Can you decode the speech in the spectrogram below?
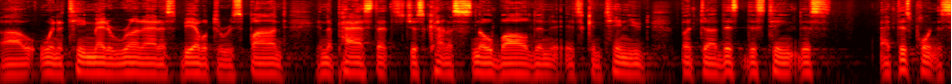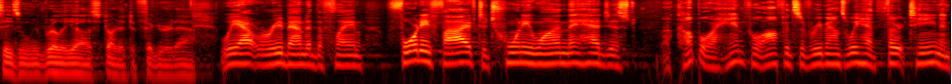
uh, when a team made a run at us be able to respond. In the past, that's just kind of snowballed and it's continued. But uh, this this team this at this point in the season, we've really uh, started to figure it out. We out rebounded the Flame 45 to 21. They had just a couple, a handful offensive rebounds. We had 13, and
